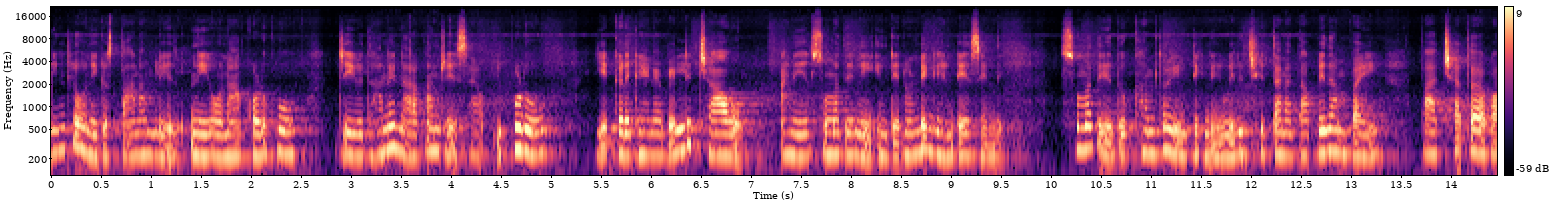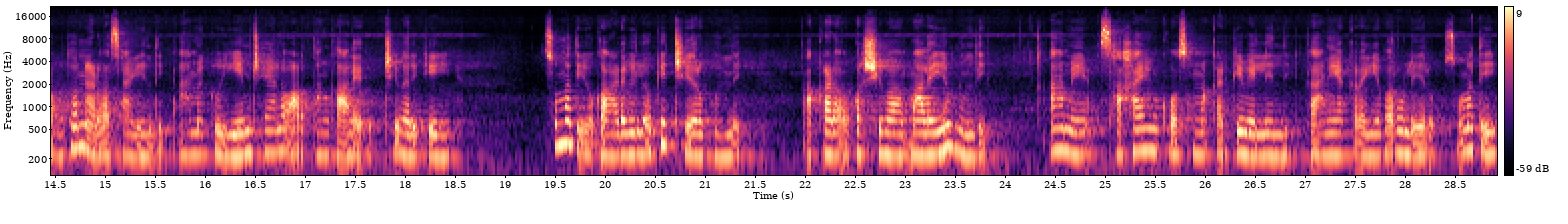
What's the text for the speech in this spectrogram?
ఇంట్లో నీకు స్థానం లేదు. నీవు నా కొడుకు జీవితాన్ని నరకం చేశావు. ఇప్పుడు ఎక్కడికైనా వెళ్ళి చావు అని సుమతిని ఇంటి నుండి గెంటేసింది. సుమతి దుఃఖంతో ఇంటికి విడిచి తన తప్పిదంపై పాశ్చాత్తాపంతో నడవసాగింది. ఆమెకు ఏం చేయాలో అర్థం కాలేదు. చివరికి సుమతి ఒక అడవిలోకి చేరుకుంది. అక్కడ ఒక శివ మలయం ఉంది. ఆమె సహాయం కోసం అక్కడికి వెళ్ళింది కానీ అక్కడ ఎవరూ లేరు. సుమతి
